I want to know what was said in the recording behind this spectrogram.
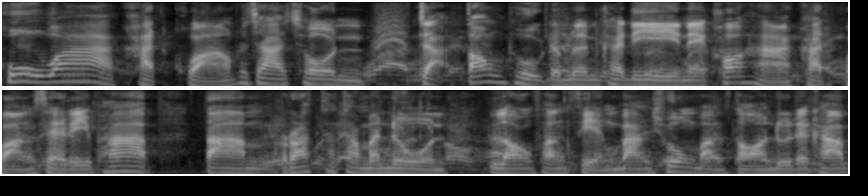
ผู้ว่าขัดขวางประชาชน จะต้องถูกดำเนินคดีในข้อหาขัดขวางเสรีภาพ ตามรัฐธรรมนูญ ลองฟังเสียงบางช่วงบางตอนดูนะครับ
